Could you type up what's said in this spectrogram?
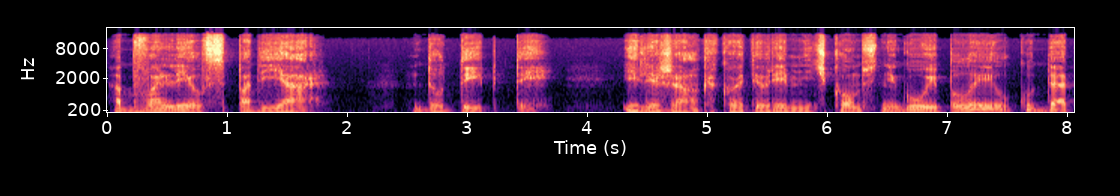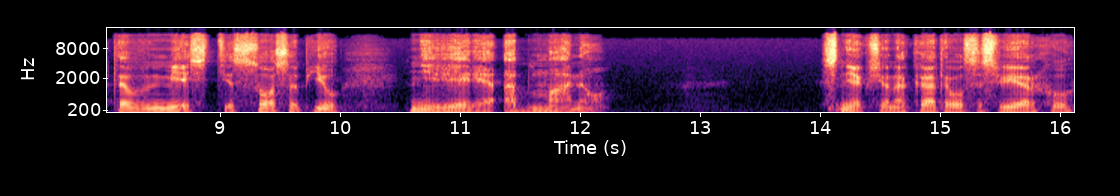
обвалился под яр дудып ты. И лежал какое-то время ничком в снегу и плыл куда-то вместе с осыпью, не веря обману. Снег все накатывался сверху,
